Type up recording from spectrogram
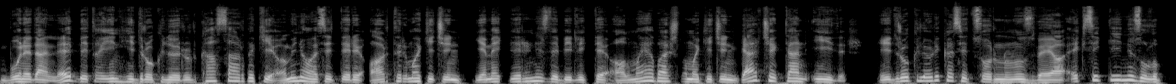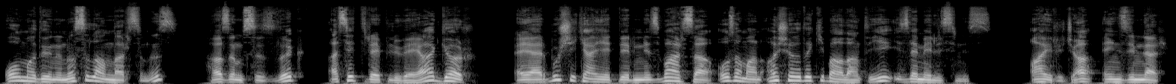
Bu nedenle betayin hidroklorür kaslardaki amino asitleri artırmak için yemeklerinizle birlikte almaya başlamak için gerçekten iyidir. Hidroklorik asit sorununuz veya eksikliğiniz olup olmadığını nasıl anlarsınız? Hazımsızlık, asit reflü veya gör. Eğer bu şikayetleriniz varsa o zaman aşağıdaki bağlantıyı izlemelisiniz. Ayrıca enzimler.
